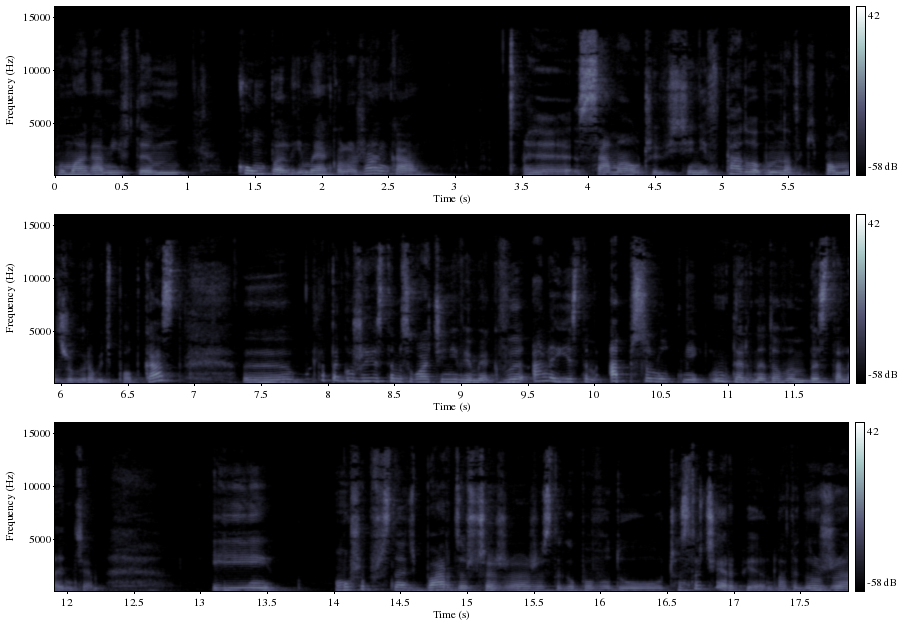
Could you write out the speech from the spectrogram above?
Pomaga mi w tym kumpel i moja koleżanka. E, sama oczywiście nie wpadłabym na taki pomysł, żeby robić podcast, dlatego że jestem, słuchajcie, nie wiem jak wy, ale jestem absolutnie internetowym beztalenciem. I muszę przyznać bardzo szczerze, że z tego powodu często cierpię, dlatego że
